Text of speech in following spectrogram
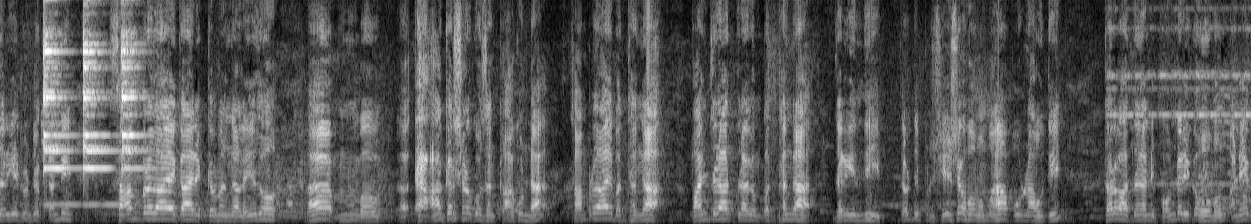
జరిగేటువంటి యొక్క అన్ని సాంప్రదాయ కార్యక్రమంగా ఏదో ఆకర్షణ కోసం కాకుండా సాంప్రదాయబద్ధంగా పాంచరాత్రబద్ధంగా జరిగింది. తర్వాత ఇప్పుడు శేషహోమం మహాపూర్ణాహుతి తర్వాత దాన్ని పౌండరిక హోమం అనేక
